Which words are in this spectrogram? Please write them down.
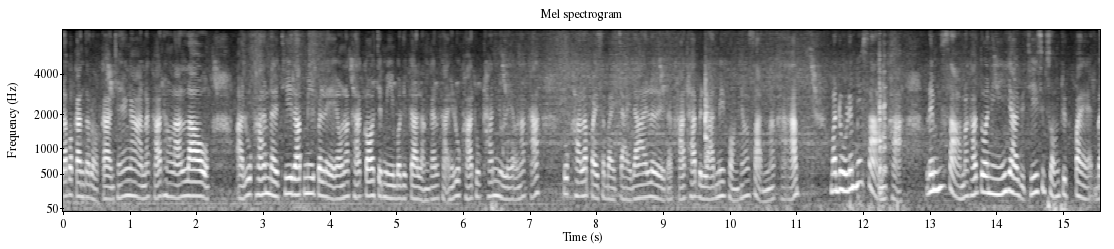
รับประกันตลอดการใช้งานนะคะ ทางร้านเราลูกค้าใดที่รับมีดไปแล้วนะคะ ก็จะมีบริการหลังการขายให้ลูกค้าทุกท่านอยู่แล้วนะคะ ลูกค้ารับไปสบายใจได้เลยนะคะ ถ้าเป็นร้านมีดของช่างสันนะคะ มาดูเล่มที่สามค่ะ เล่มที่สามนะคะตัวนี้ยาวอยู่ที่ 12.8 ใบ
